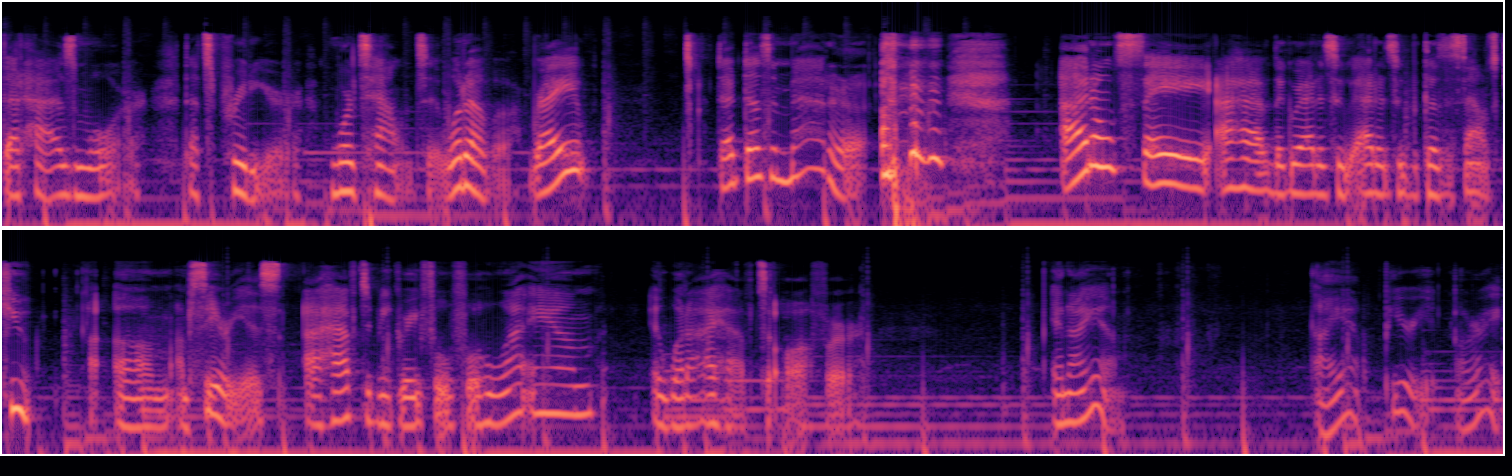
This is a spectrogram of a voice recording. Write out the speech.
that has more, that's prettier, more talented, whatever, right? That doesn't matter. I don't say I have the gratitude attitude because it sounds cute. Um, I'm serious. I have to be grateful for who I am and what I have to offer. And I am. I am, period. All right.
